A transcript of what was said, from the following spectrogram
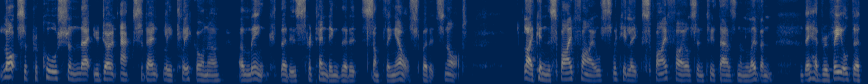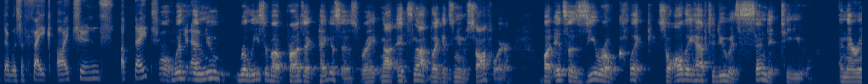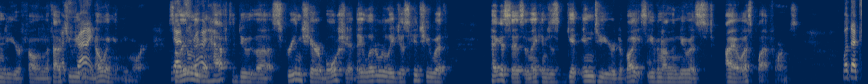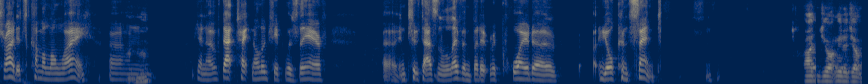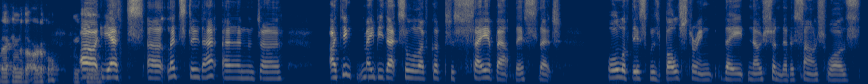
lots of precaution that you don't accidentally click on a, a link that is pretending that it's something else, but it's not like in the spy files, WikiLeaks spy files in 2011, they had revealed that there was a fake iTunes update. Well, with you know? the new release about Project Pegasus, right? Not it's not like it's new software, but it's a zero click. So all they have to do is send it to you and they're into your phone without That's you right. even knowing anymore. So That's they don't right. even have to do the screen share bullshit. They literally just hit you with Pegasus and they can just get into your device, even on the newest iOS platforms. Well, that's right. It's come a long way. Um, mm-hmm. You know, that technology was there uh, in 2011, but it required a, your consent. Uh, do you want me to jump back into the article? Uh, yes, uh, let's do that. And uh, I think maybe that's all I've got to say about this. That all of this was bolstering the notion that Assange was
